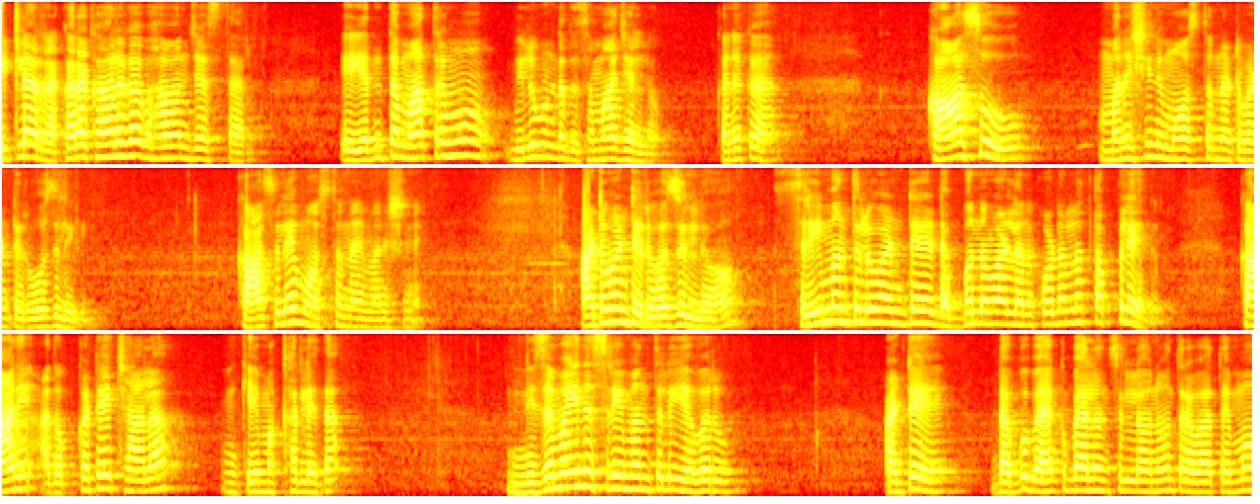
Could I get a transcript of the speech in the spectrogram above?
ఇట్లా రకరకాలుగా భావం చేస్తారు. ఎంత మాత్రమూ విలువ ఉండదు సమాజంలో. కనుక కాసు మనిషిని మోస్తున్నటువంటి రోజులు ఇవి. కాసులే మోస్తున్నాయి మనిషిని. అటువంటి రోజుల్లో శ్రీమంతులు అంటే డబ్బున్న వాళ్ళు అనుకోవడంలో తప్పులేదు కానీ అదొక్కటే చాలా ఇంకేమక్కర్లేదా? నిజమైన శ్రీమంతులు ఎవరు? అంటే డబ్బు బ్యాంక్ బ్యాలెన్స్ల్లోనూ తర్వాత ఏమో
